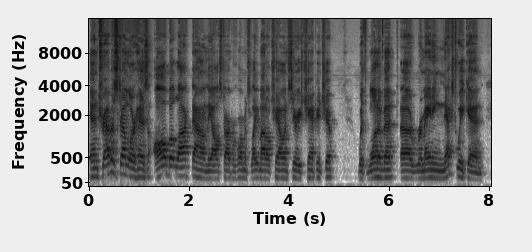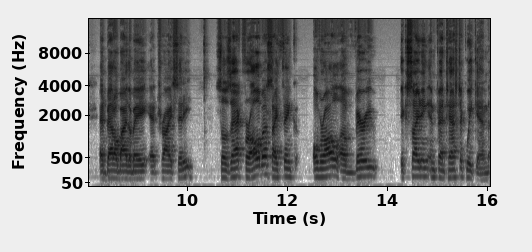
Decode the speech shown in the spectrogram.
And Travis Stemler has all but locked down the All Star Performance Late Model Challenge Series Championship, with one event uh, remaining next weekend at Battle by the Bay at Tri City. So, Zach, for all of us, I think overall a very exciting and fantastic weekend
